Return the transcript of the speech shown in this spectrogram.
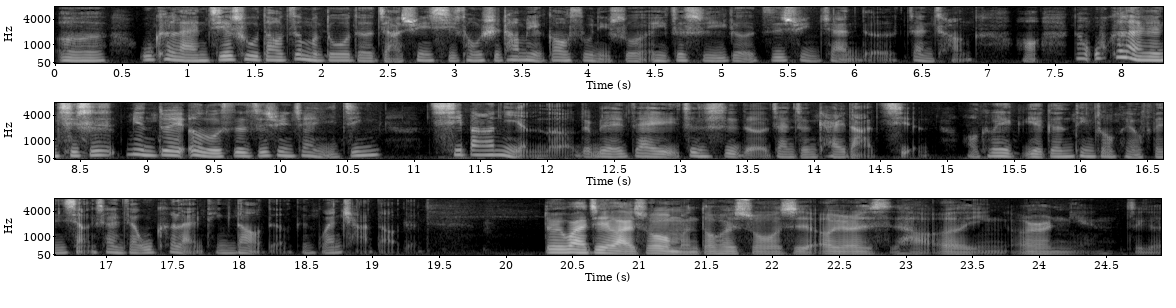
呃乌克兰，接触到这么多的假讯息，同时他们也告诉你说，哎，这是一个资讯战的战场。好，那乌克兰人其实面对俄罗斯的资讯战已经。七八年了，对不对？在正式的战争开打前，哦，可不可以也跟听众朋友分享一下你在乌克兰听到的跟观察到的？对外界来说，我们都会说是二月二十四号，二零二二年这个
